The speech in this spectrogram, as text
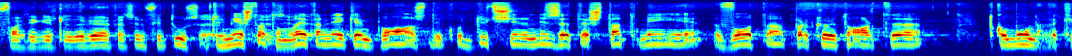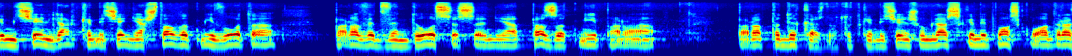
faktikisht LDK-ja ka qenë fituse. 2017 ne kemë pas diku 227.000 vota për kryetar të të komunave. Kemi qenë lart, kemi qenë nja 70.000 vota para Vetëvendosjes e nja 50.000 para para PDK-së. Do të thotë kemi qenë shumë lart, se kemi pas kuadrat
